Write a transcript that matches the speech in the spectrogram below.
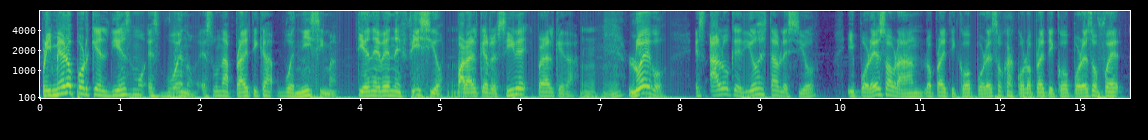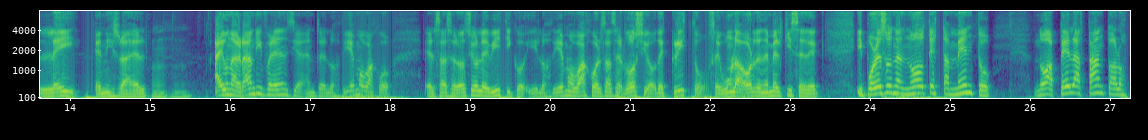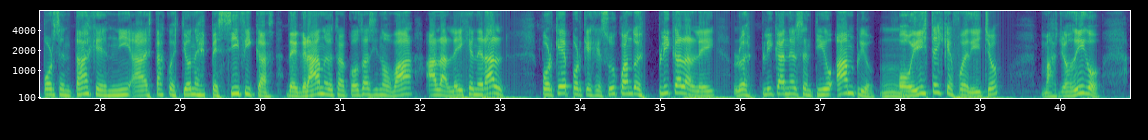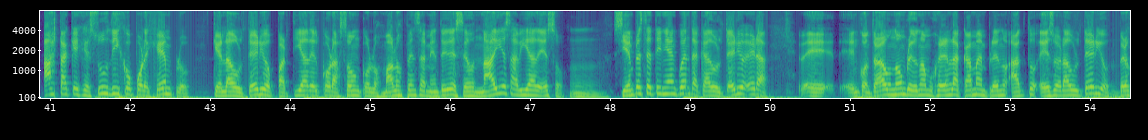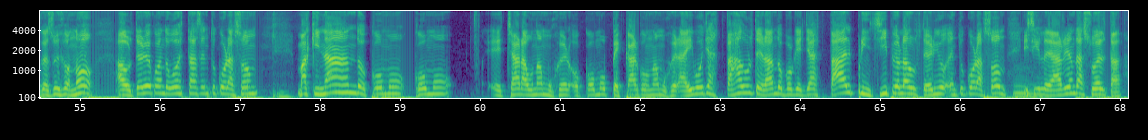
Primero porque el diezmo es bueno, es una práctica buenísima, tiene beneficios para el que recibe y para el que da. Luego, es algo que Dios estableció y por eso Abraham lo practicó, por eso Jacob lo practicó, por eso fue ley en Israel. Hay una gran diferencia entre los diezmos bajo el sacerdocio levítico y los diezmos bajo el sacerdocio de Cristo, según la orden de Melquisedec. Y por eso en el Nuevo Testamento no apela tanto a los porcentajes ni a estas cuestiones específicas de grano y otras cosas, sino va a la ley general. ¿Por qué? Porque Jesús cuando explica la ley, lo explica en el sentido amplio. Oísteis que fue dicho, mas yo digo, hasta que Jesús dijo, por ejemplo, que el adulterio partía del corazón con los malos pensamientos y deseos, nadie sabía de eso. Mm. Siempre se tenía en cuenta que adulterio era eh, encontrar a un hombre y una mujer en la cama en pleno acto, eso era adulterio. Pero Jesús dijo, no, adulterio es cuando vos estás en tu corazón maquinando cómo, cómo echar a una mujer o cómo pecar con una mujer. Ahí vos ya estás adulterando porque ya está el principio del adulterio en tu corazón. Y si le das rienda suelta,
